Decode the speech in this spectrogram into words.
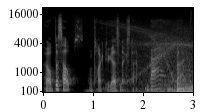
I hope this helps. We'll talk to you guys next time. Bye. Bye.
